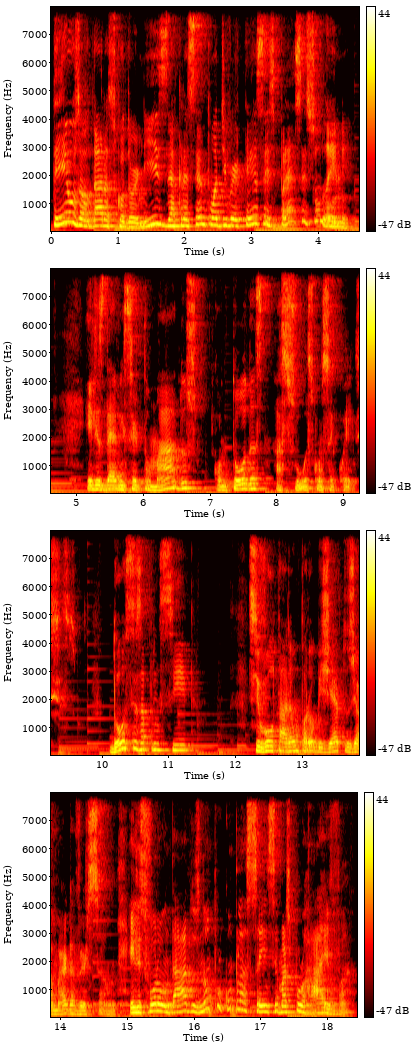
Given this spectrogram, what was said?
Deus, ao dar as codornizes, acrescenta uma advertência expressa e solene. Eles devem ser tomados com todas as suas consequências. Doces a princípio, se voltarão para objetos de amarga aversão. Eles foram dados não por complacência, mas por raiva.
